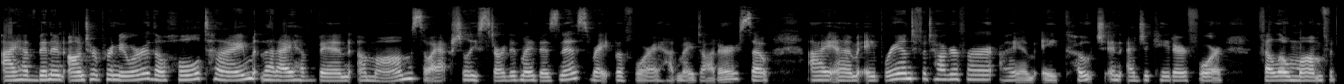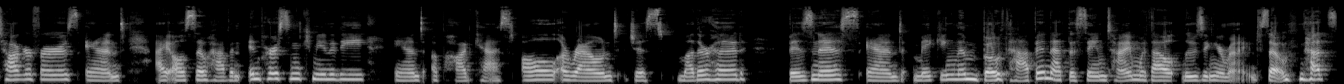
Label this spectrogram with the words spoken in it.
I have been an entrepreneur the whole time that I have been a mom. So I actually started my business right before I had my daughter. So I am a brand photographer, I am a coach and educator for fellow mom photographers, and I also have an in person community and a podcast all around just motherhood business and making them both happen at the same time without losing your mind. So that's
